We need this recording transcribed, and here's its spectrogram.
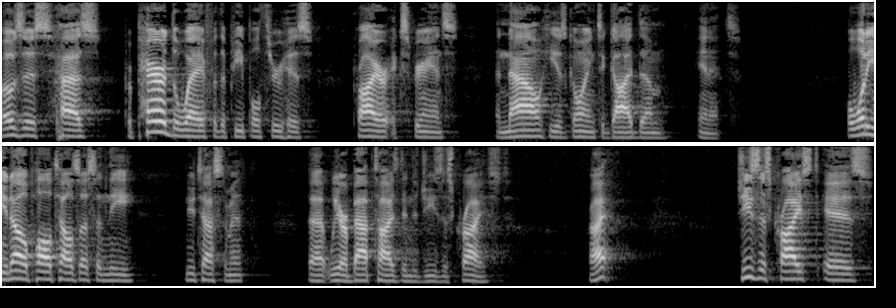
Moses has prepared the way for the people through his prior experience, and now he is going to guide them in it. Well, what do you know? Paul tells us in the New Testament that we are baptized into Jesus Christ. Right? Jesus Christ is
